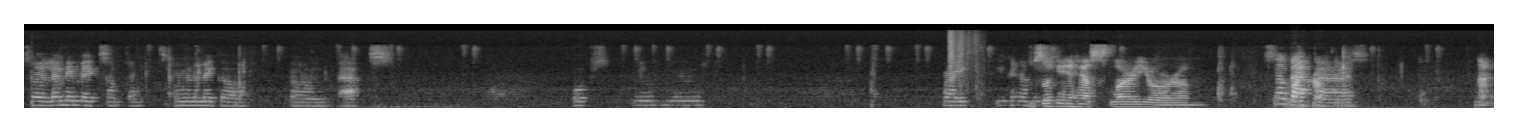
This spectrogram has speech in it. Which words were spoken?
So let me make something. I'm gonna make a um axe. Whoops. Mm-hmm. Right, you can have. I'm just looking at how slow your um It's not that Minecraft bad. is. No.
